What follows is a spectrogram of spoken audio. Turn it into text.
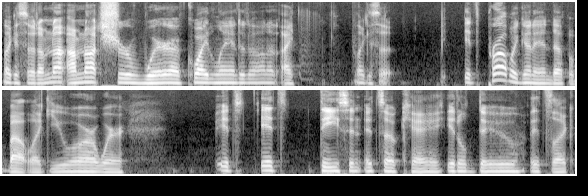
like I said, I'm not I'm not sure where I've quite landed on it. I, like I said, it's probably going to end up about like you are, where it's it's decent, it's okay, it'll do. It's like,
